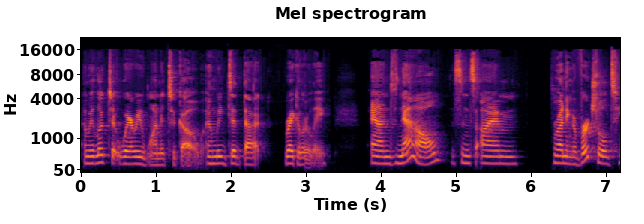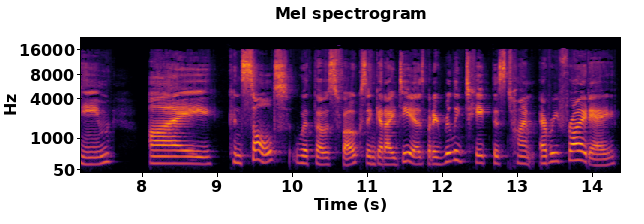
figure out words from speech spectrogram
and we looked at where we wanted to go. And we did that regularly. And now, since I'm running a virtual team, I consult with those folks and get ideas, but I really take this time every Friday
